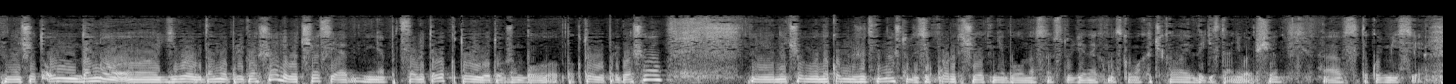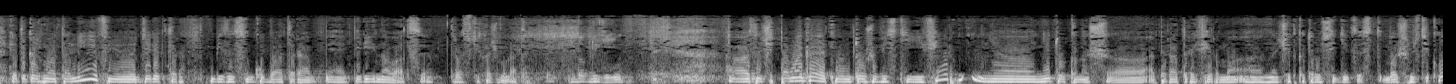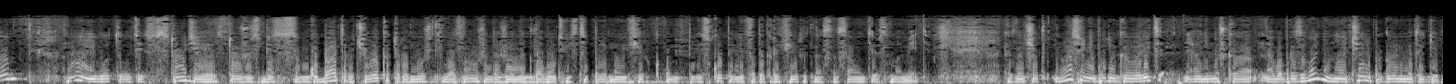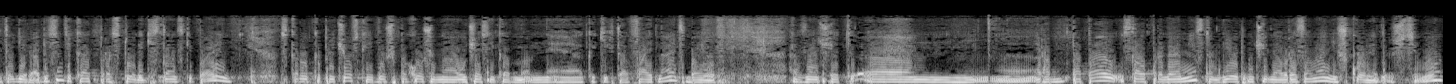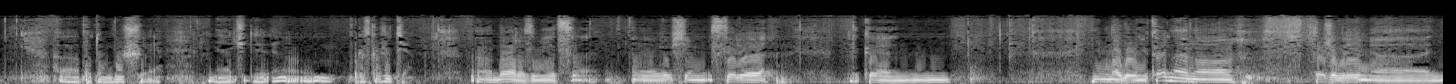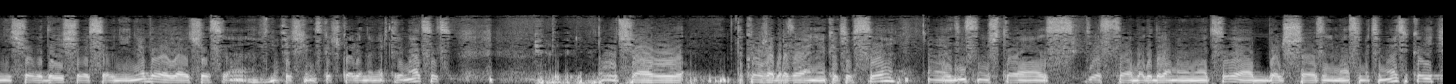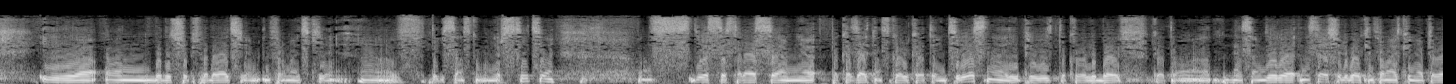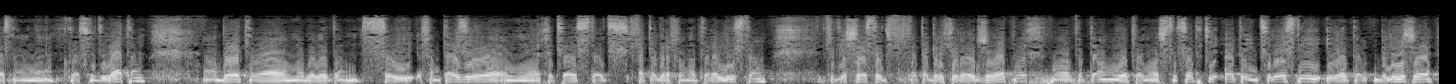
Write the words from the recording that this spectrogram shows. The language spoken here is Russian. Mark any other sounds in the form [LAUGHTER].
Значит, он давно, э, его давно приглашали, вот сейчас я, я представляю того, кто его должен был, кто его приглашал, и на чем, на ком лежит вина, что до сих пор этот человек не был у нас на студии на их Москве, Махачкала и в Дагестане вообще а, в такой миссии. Это Кажмат Алиев, э, директор бизнес-инкубатора э, «Переинновация». Здравствуйте, Хажмурат. Добрый день. А, значит, помогает нам тоже вести эфир не только наш оператор эфира, значит, который сидит за большим стеклом, ну и вот, здесь в студии тоже с бизнес-инкубатора человек, который может, возможно, даже иногда будет вести прямой эфир в каком-нибудь перископе или фотографировать нас на самом интересном моменте. Значит, мы сегодня будем говорить э, немножко об образовании, но вначале поговорим о Тагире. Тагир, объясните, как простой дагестанский парень с короткой прической, больше похожий на участника э, каких-то Fight Nights боев, значит, эм, э, попал, стал программистом, где получили образование, школьное прежде всего, а потом высшее. Значит, расскажите. А, да, разумеется. В общем, история такая немного уникальная, но в то же время ничего выдающегося в ней не было. Я учился в Махачкалинской школе номер 13, получал такое же образование, как и все. Единственное, что с детства, благодаря моему отцу, я больше занимался математикой, и он, будучи преподавателем информатики э, в Дагестанском университете, он с детства старался мне показать, насколько это интересно, и привить такую любовь к этому. На самом деле, настоящая любовь к информатике у меня появилась, наверное, в классе девятом. А до этого у меня были там свои фантазии, мне хотелось стать фотографом-натуралистом, путешествовать, фотографировать животных, но потом я понял, что все-таки это интереснее, и это ближе,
